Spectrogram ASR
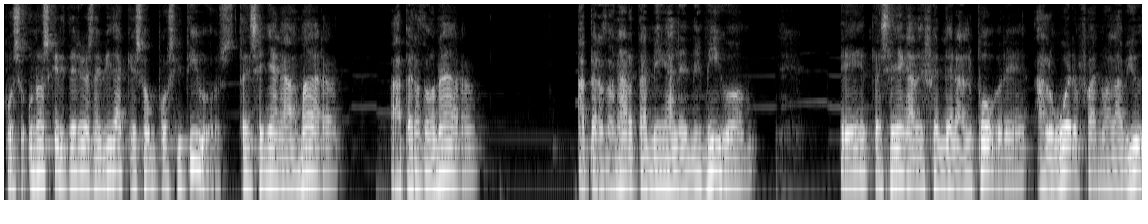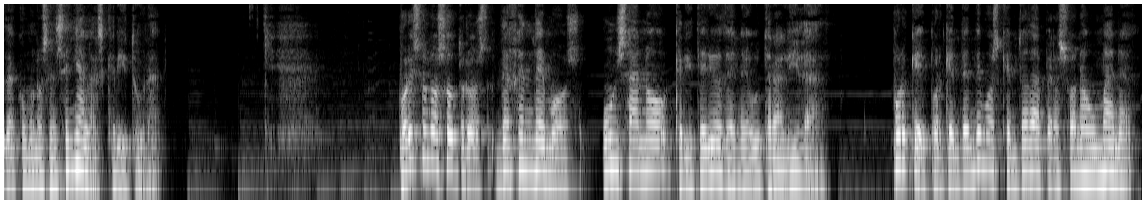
pues unos criterios de vida que son positivos, te enseñan a amar, a perdonar, a perdonar también al enemigo, eh, te enseñan a defender al pobre, al huérfano, a la viuda, como nos enseña la escritura. Por eso nosotros defendemos un sano criterio de neutralidad. ¿Por qué? Porque entendemos que en toda persona humana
